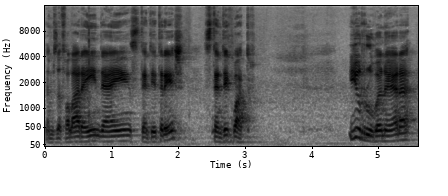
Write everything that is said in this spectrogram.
Estamos a falar ainda em 73, 74. E o Ruben era,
